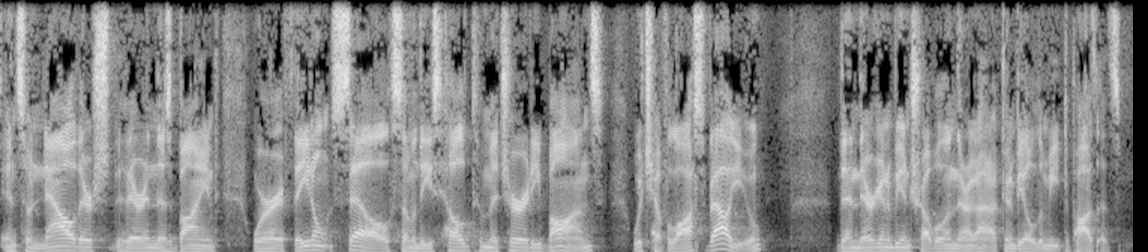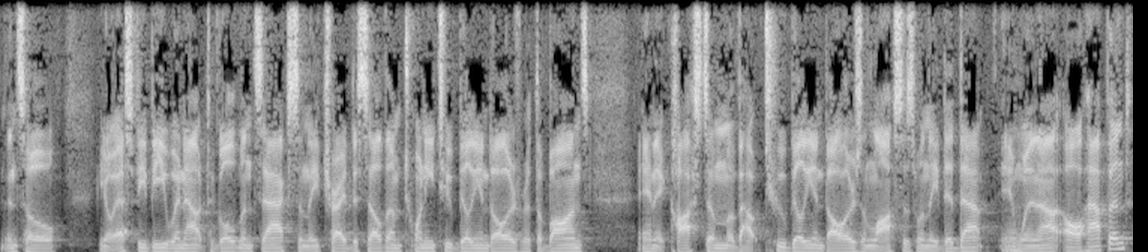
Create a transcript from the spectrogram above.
And so now they're they're in this bind where if they don't sell some of these held to maturity bonds, which have lost value, then they're going to be in trouble and they're not going to be able to meet deposits. And so you know, SVB went out to Goldman Sachs and they tried to sell them $22 billion worth of bonds. And it cost them about $2 billion in losses when they did that. Mm-hmm. And when that all happened,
